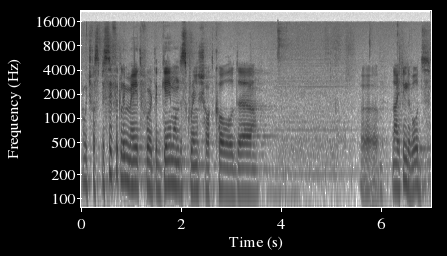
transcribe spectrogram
which was specifically made for the game on the screenshot called uh, Night in the Woods.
